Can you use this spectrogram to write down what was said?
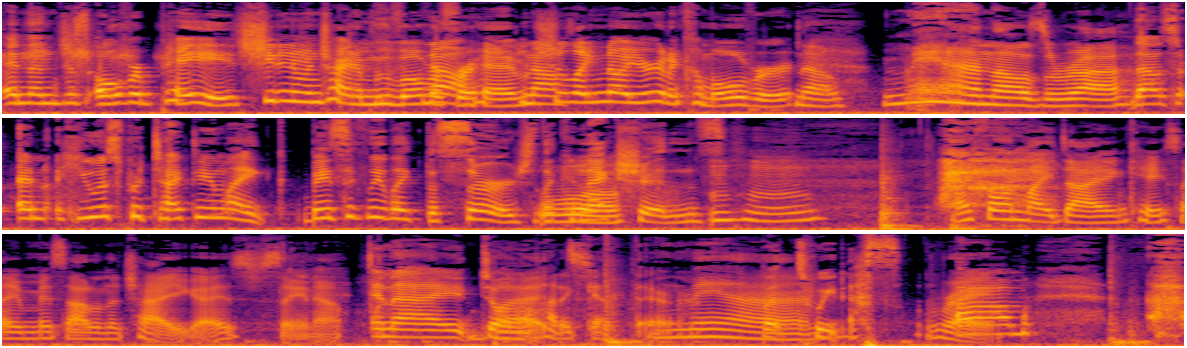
And then just overpaid. She didn't even try to move over No, for him. no. She was like, "No, you're gonna come over." No. man, that was rough. That was, and he was protecting like basically like the surge, the Woof. connections, My phone might die in case I miss out on the chat, you guys. Just so you know. and I don't know how to get there. man. but tweet us. Right. Um.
